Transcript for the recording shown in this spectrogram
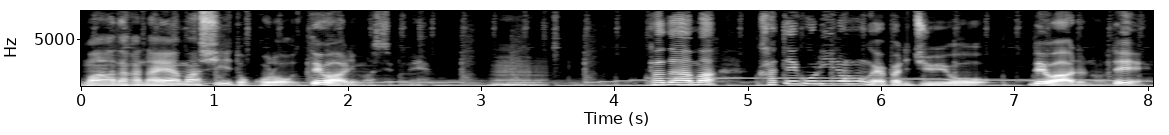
まあだから悩ましいところではありますよね。うん、ただまあカテゴリーの方がやっぱり重要ではあるので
